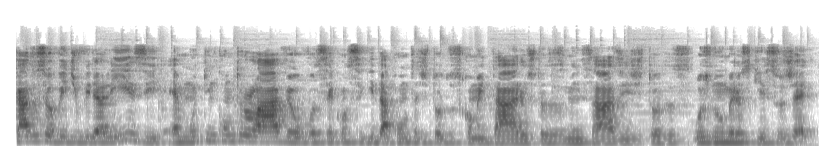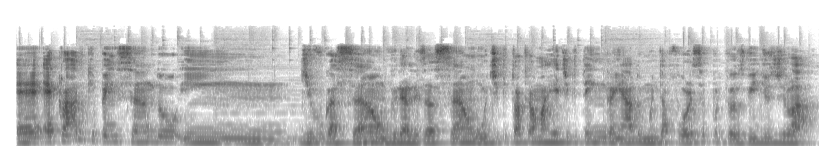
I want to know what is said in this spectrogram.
caso seu vídeo viralize, é muito incontrolável você conseguir dar conta de todos os comentários, de todas as mensagens, de todos os números que isso gera. É, é claro que pensando em divulgação, viralização, o TikTok é uma rede que tem ganhado muita força, porque os vídeos de lá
